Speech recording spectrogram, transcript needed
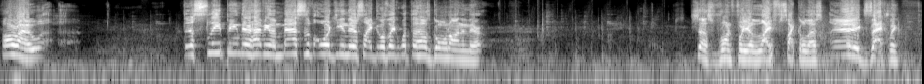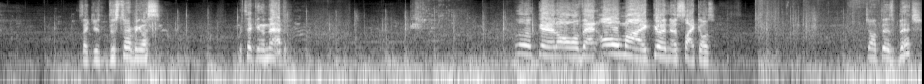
Alright. They're sleeping, they're having a massive orgy in their cycles. Like, what the hell's going on in there? Just run for your life, Psycho Les. Exactly. It's like you're disturbing us. We're taking a nap. Look at all that. Oh my goodness, psychos. Jump this bitch.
